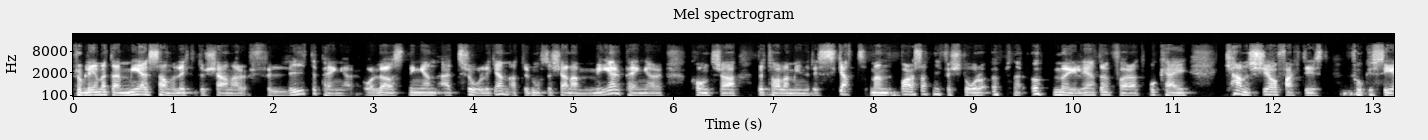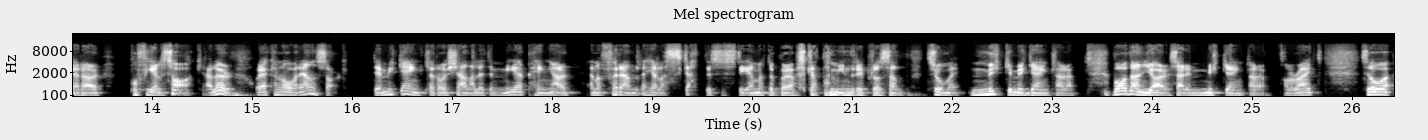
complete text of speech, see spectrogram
Problemet är mer sannolikt att du tjänar för lite pengar och lösningen är troligen att du måste tjäna mer pengar kontra betala mindre skatt. Men bara så att ni förstår och öppnar upp möjligheten för att okej, okay, kanske jag faktiskt fokuserar på fel sak, eller Och jag kan lova dig en sak. Det är mycket enklare att tjäna lite mer pengar än att förändra hela skattesystemet och börja skatta mindre i procent. Tro mig, mycket, mycket enklare. Vad den gör så är det mycket enklare. All right? Så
